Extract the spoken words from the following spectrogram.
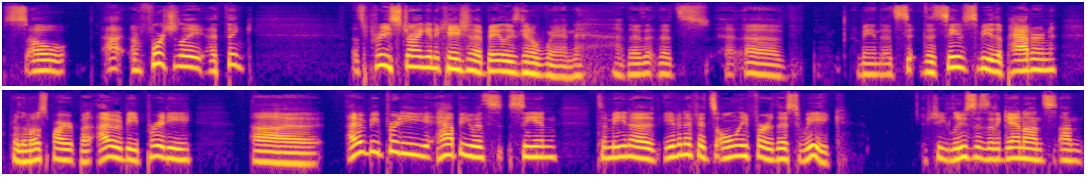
So, uh, unfortunately, I think that's a pretty strong indication that Bayley's going to win. That, that's, uh, I mean, that's that seems to be the pattern for the most part. But I would be pretty, uh, I would be pretty happy with seeing Tamina, even if it's only for this week if she loses it again on on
